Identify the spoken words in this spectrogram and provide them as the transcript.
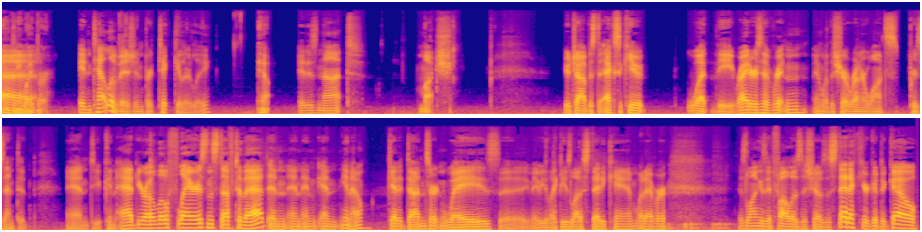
Anthony Uh, Wiper. In television, particularly, Yeah. it is not much. Your job is to execute what the writers have written and what the showrunner wants presented. And you can add your own little flares and stuff to that and, and, and, and you know, get it done certain ways. Uh, maybe you like to use a lot of steady cam, whatever. As long as it follows the show's aesthetic, you're good to go.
